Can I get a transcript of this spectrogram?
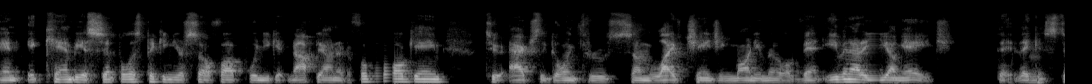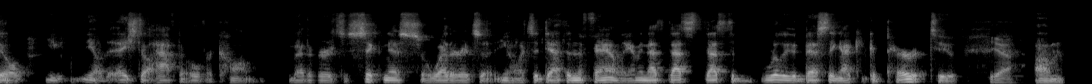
And it can be as simple as picking yourself up when you get knocked down at a football game to actually going through some life changing monumental event, even at a young age, they, they mm-hmm. can still, you, you know, they still have to overcome whether it's a sickness or whether it's a, you know, it's a death in the family. I mean, that's, that's, that's the really the best thing I can compare it to. Yeah. Um,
